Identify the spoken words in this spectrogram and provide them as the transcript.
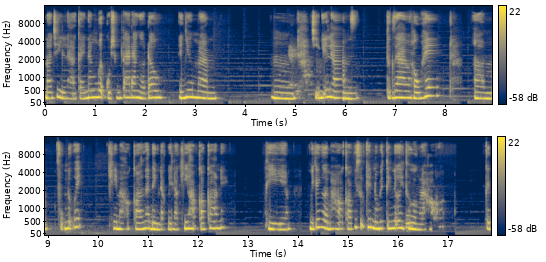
nó chỉ là cái năng lượng của chúng ta đang ở đâu. Thế nhưng mà um, chị nghĩ là thực ra hầu hết um, phụ nữ ấy khi mà họ có gia đình đặc biệt là khi họ có con ấy thì những cái người mà họ có cái sự kết nối với tính nữ thì thường là họ cái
